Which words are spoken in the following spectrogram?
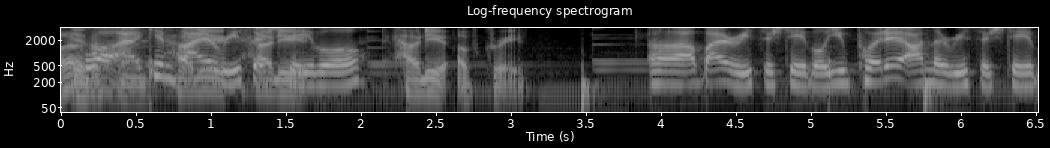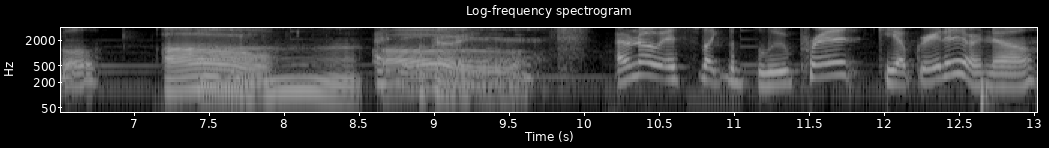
How, I don't yeah, know. Well, I can How buy do a you- how research you- table. how do you upgrade? Uh, I'll buy a research table. You put it on the research table. Oh. I think. Oh. I don't know. It's like the blueprint. Can you upgrade it or no?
